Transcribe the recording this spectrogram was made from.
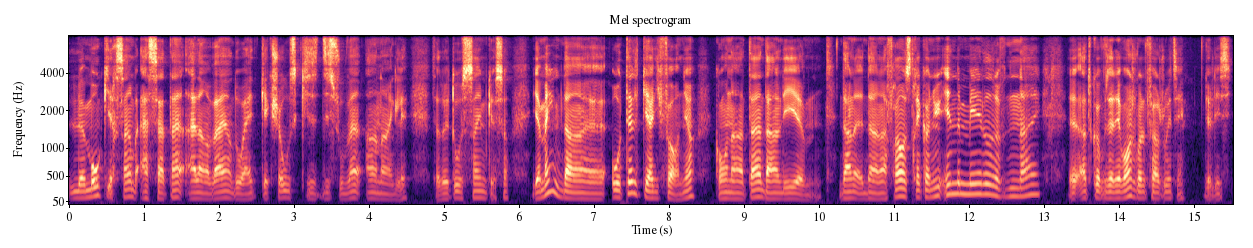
le mot qui ressemble à Satan à l'envers doit être quelque chose qui se dit souvent en anglais. Ça doit être aussi simple que ça. Il y a même dans euh, Hotel California qu'on entend dans les euh, dans, la phrase très connue In the middle of the night. en tout cas, vous allez voir, je vais le faire jouer, tiens. Je l'ai ici.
